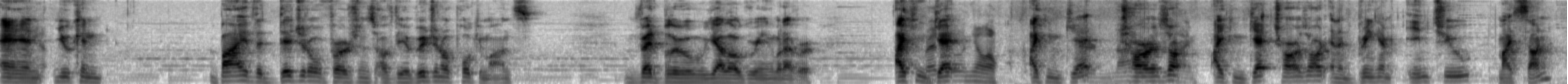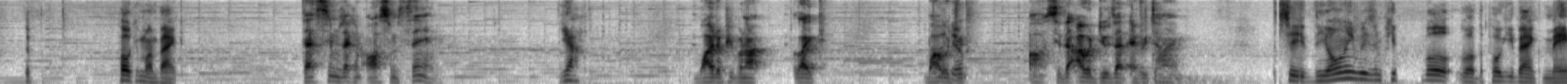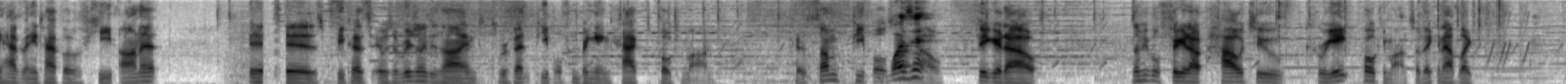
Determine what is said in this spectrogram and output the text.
and you can buy the digital versions of the original Pokemons, red, blue, yellow, green, whatever. I can Red, get blue, and yellow. I can get Charizard. I can get Charizard and then bring him into my Sun. Pokemon Bank. That seems like an awesome thing. Yeah. Why do people not like? Why They would do. you? Oh, see that I would do that every time. See, the only reason people, well, the Pokebank may have any type of heat on it is because it was originally designed to prevent people from bringing hacked Pokemon. Because some people Was it? figured out, some people figured out how to create Pokemon, so they can have like,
